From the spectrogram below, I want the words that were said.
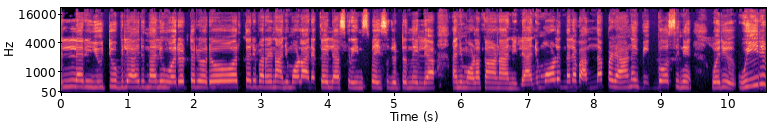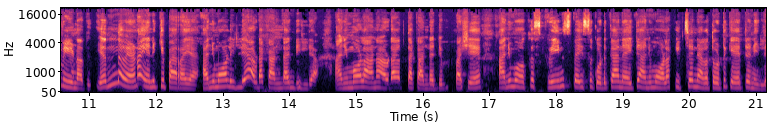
എല്ലാരും യൂട്യൂബിലായിരുന്നാലും ഓരോരുത്തർ ഓരോരുത്തർ പറയണ അനുമോള അനക്കമില്ല സ്ക്രീൻ സ്പേസ് കിട്ടുന്നില്ല അനുമോളെ കാണാനില്ല. അനുമോൾ ഇന്നലെ വന്നപ്പോഴാണ് ബിഗ് ബോസിന് ഒരു ഉയിര് വീണത്. എന്ന് വേണം എനിക്ക് പറയാൻ. അനുമോളില്ല അവിടെ കണ്ടന്റ് ഇല്ല. അനുമോളാണ് അവിടത്തെ കണ്ടന്റ് പക്ഷേ അനുമോക്ക് സ്ക്രീൻ സ്പേസ് കൊടുക്കാനായിട്ട് അനുമോളെ കിച്ചനകത്തോട്ട് കയറ്റണില്ല.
